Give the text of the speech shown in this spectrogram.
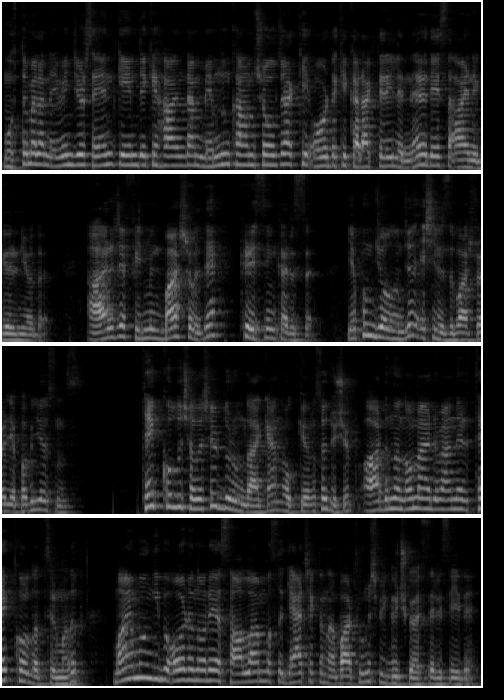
Muhtemelen Avengers Endgame'deki halinden memnun kalmış olacak ki oradaki karakteriyle neredeyse aynı görünüyordu. Ayrıca filmin başrolü de Chris'in karısı. Yapımcı olunca eşinizi başrol yapabiliyorsunuz. Tek kolu çalışır durumdayken okyanusa düşüp ardından o merdivenleri tek kolla tırmanıp maymun gibi oradan oraya sallanması gerçekten abartılmış bir güç gösterisiydi.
